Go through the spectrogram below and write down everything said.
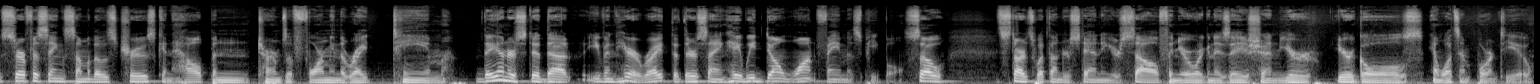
Surfacing some of those truths can help in terms of forming the right team. They understood that even here, right? That they're saying, hey, we don't want famous people. So it starts with understanding yourself and your organization, your your goals, and what's important to you.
